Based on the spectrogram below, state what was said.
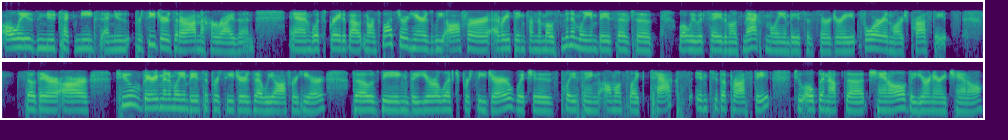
always new techniques and new procedures that are on the horizon. And what's great about Northwestern here is we offer everything from the most minimally invasive to what we would say the most maximally invasive surgery for enlarged prostates. So there are two very minimally invasive procedures that we offer here, those being the UroLift procedure, which is placing almost like tacks into the prostate to open up the channel, the urinary channel,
